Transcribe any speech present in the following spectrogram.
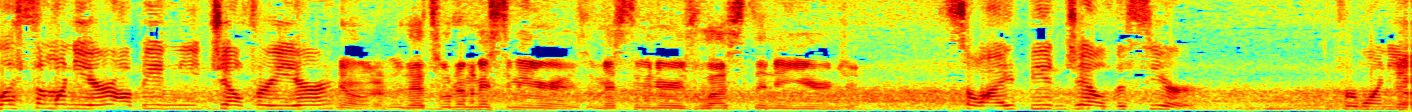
Less than one year. I'll be in jail for a year. No, that's what a misdemeanor is. A misdemeanor is less than a year in jail. So I'd be in jail this year for one year.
